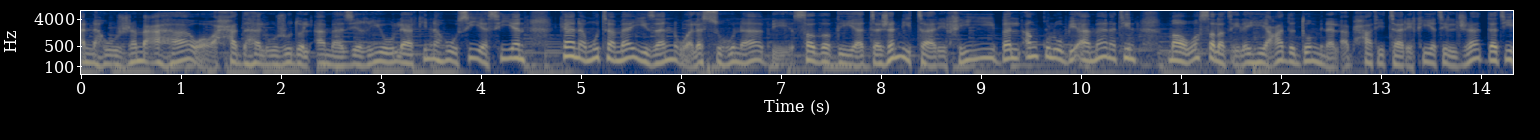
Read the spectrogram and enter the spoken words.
أنه جمعها ووحدها الوجود الأمازيغي لكنه سياسيا كان متمايزا ولست هنا بصدد التجني التاريخي بل أنقل بأمانة ما وصلت إليه عدد من الأبحاث التاريخية الجادة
